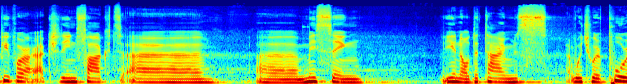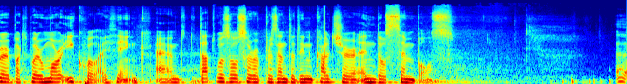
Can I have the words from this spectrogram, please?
people are actually, in fact, uh, uh, missing you know, the times which were poorer but were more equal, I think. And that was also represented in culture and those symbols. Euh,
